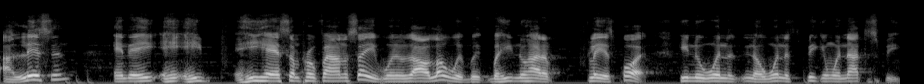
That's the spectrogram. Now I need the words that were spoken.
I listened, and then he he he, and he had some profound to say when it was all over with. But but he knew how to play his part. He knew when to, you know when to speak and when not to speak.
